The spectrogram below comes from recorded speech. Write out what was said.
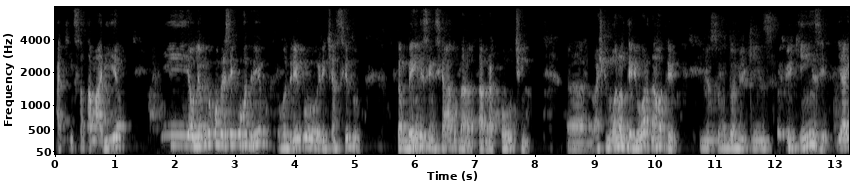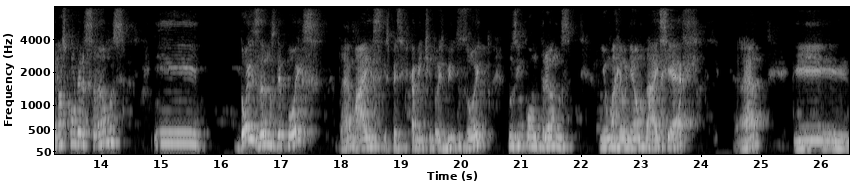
aqui em Santa Maria. E eu lembro que eu conversei com o Rodrigo. O Rodrigo, ele tinha sido também licenciado da, da Abra Coaching, uh, acho que no ano anterior, né, Rodrigo? Isso, no 2015. 2015. E aí nós conversamos e dois anos depois, né, mais especificamente em 2018, nos encontramos em uma reunião da ICF, né? E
